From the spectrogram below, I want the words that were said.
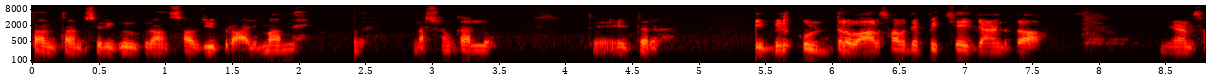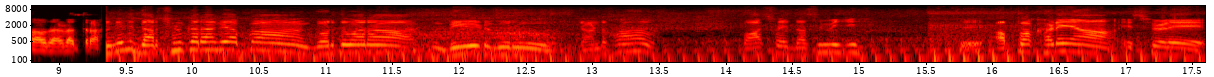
ਧੰਨ ਧੰਨ ਸ੍ਰੀ ਗੁਰੂ ਗ੍ਰੰਥ ਸਾਹਿਬ ਜੀ ਬਿਰਾਜਮਾਨ ਨੇ। ਦਰਸ਼ਨ ਕਰ ਲਓ ਤੇ ਇੱਧਰ ਬਿਲਕੁਲ ਦਰਬਾਰ ਸਾਹਿਬ ਦੇ ਪਿੱਛੇ ਜੰਡ ਦਾ ਜੰਡ ਸਾਹਿਬ ਦਾ ਜਿਹੜਾ ਦਰਖਤ ਜੀ ਦਰਸ਼ਨ ਕਰਾਂਗੇ ਆਪਾਂ ਗੁਰਦੁਆਰਾ ਬੀੜ ਗੁਰੂ ਜੰਡ ਸਾਹਿਬ, ਪਾਤਸ਼ਾਹੀ ਦਸਵੀਂ ਜੀ। ਤੇ ਆਪਾਂ ਖੜੇ ਆ ਇਸ ਵੇਲੇ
